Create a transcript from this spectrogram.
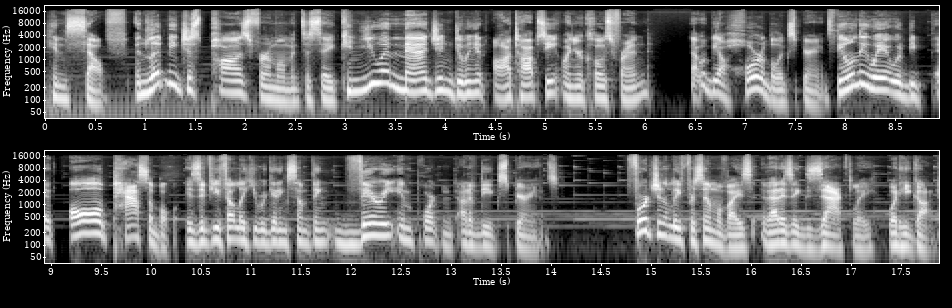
himself. And let me just pause for a moment to say can you imagine doing an autopsy on your close friend? That would be a horrible experience. The only way it would be at all passable is if you felt like you were getting something very important out of the experience. Fortunately for Semmelweis, that is exactly what he got.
